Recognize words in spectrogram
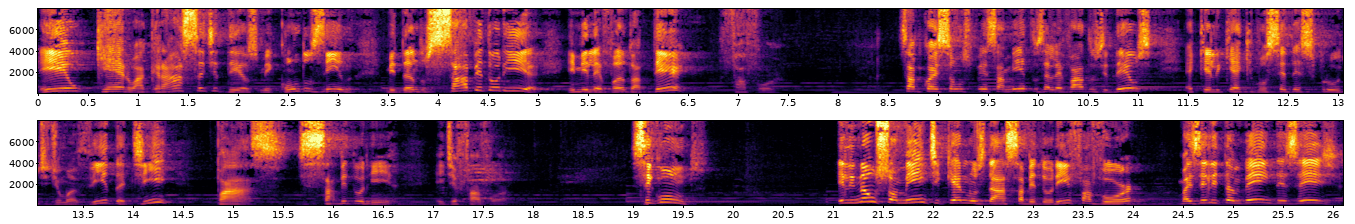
Eu quero a graça de Deus me conduzindo, me dando sabedoria e me levando a ter favor. Sabe quais são os pensamentos elevados de Deus? É que Ele quer que você desfrute de uma vida de paz, de sabedoria e de favor. Segundo, Ele não somente quer nos dar sabedoria e favor, mas Ele também deseja,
